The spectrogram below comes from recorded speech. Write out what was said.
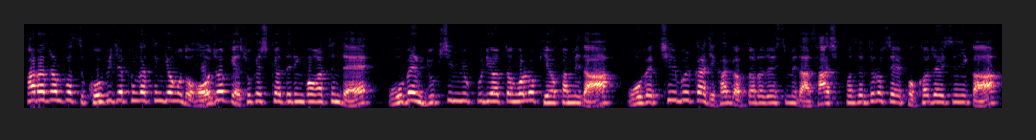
파라점퍼스 고비 제품 같은 경우도 어저께 소개시켜드린 것 같은데 566불이었던 걸로 기억합니다. 507불까지 가격 떨어져 있습니다. 40%로 세일폭 커져 있으니까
